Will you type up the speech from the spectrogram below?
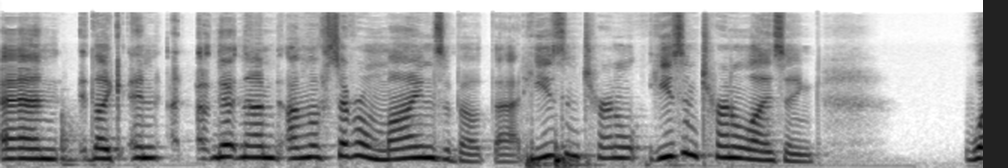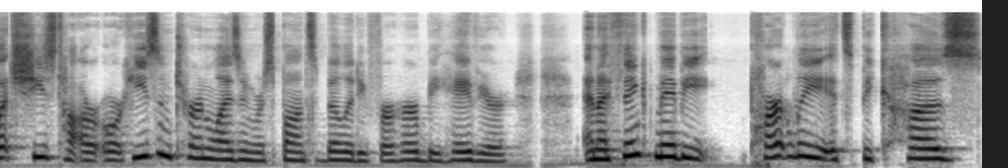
And like, and uh, I'm, I'm of several minds about that. He's internal. He's internalizing what she's taught, or, or he's internalizing responsibility for her behavior. And I think maybe partly it's because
